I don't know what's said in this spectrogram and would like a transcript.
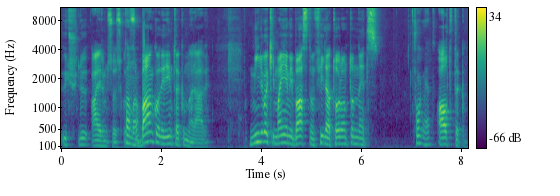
üçlü ayrım söz konusu. Tamam. Banko dediğim takımlar abi. Milwaukee, Miami, Boston, Phila, Toronto, Nets. Çok net. 6 takım.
